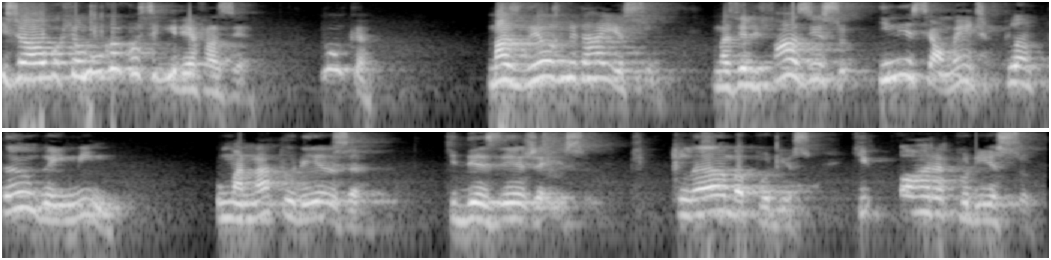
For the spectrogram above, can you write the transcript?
Isso é algo que eu nunca conseguiria fazer. Nunca. Mas Deus me dá isso. Mas Ele faz isso inicialmente plantando em mim uma natureza que deseja isso, que clama por isso, que ora por isso.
